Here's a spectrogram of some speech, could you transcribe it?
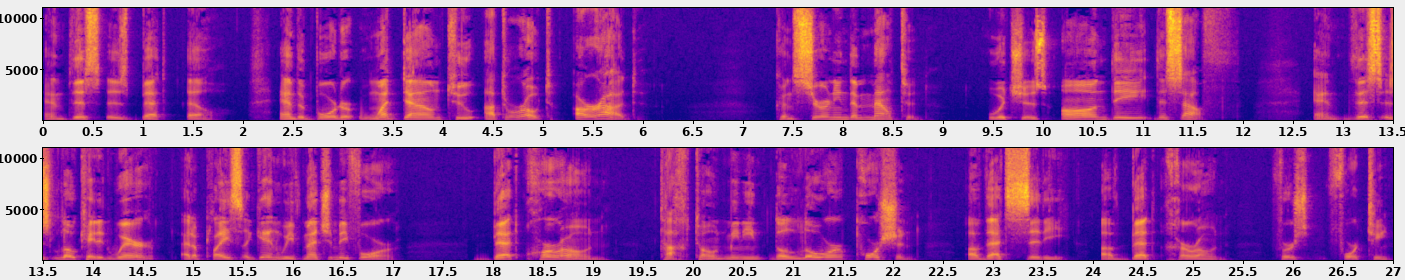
And this is Bet El and the border went down to Atarot, Arad, concerning the mountain which is on the, the south. And this is located where? At a place, again, we've mentioned before, Bet Horon Tachton, meaning the lower portion of that city of Bet Horon. Verse 14.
